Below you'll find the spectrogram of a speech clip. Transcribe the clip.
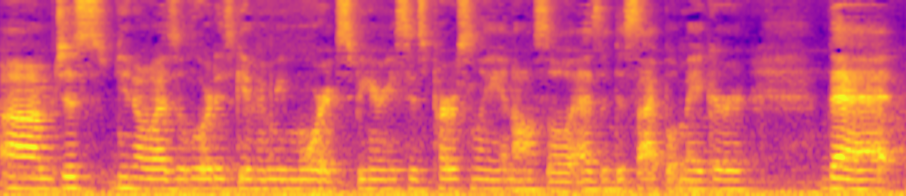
um, just, you know, as the Lord has given me more experiences personally and also as a disciple maker, that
